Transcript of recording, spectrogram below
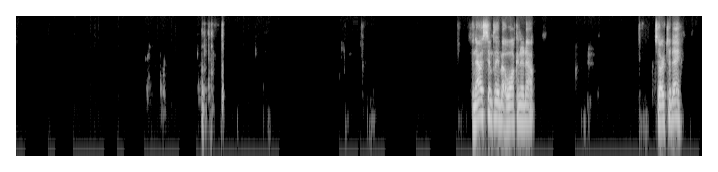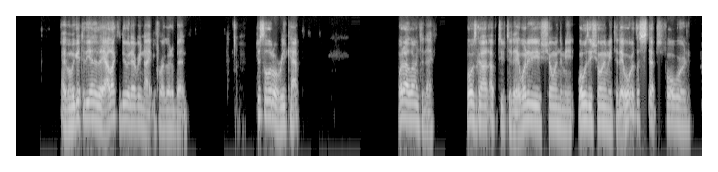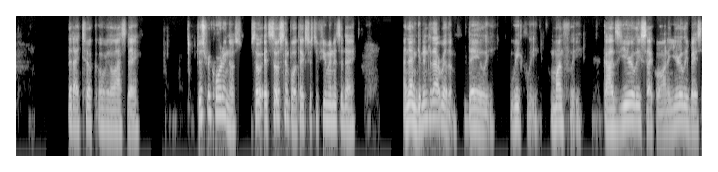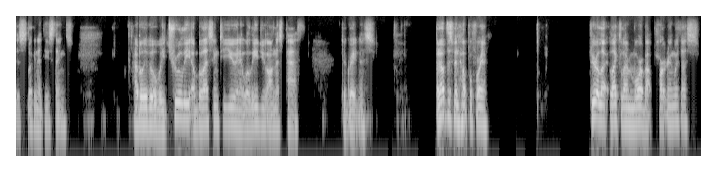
So now it's simply about walking it out. start today. And when we get to the end of the day, I like to do it every night before I go to bed. Just a little recap. What I learned today. What was God up to today? What did He showing to me? What was He showing me today? What were the steps forward that I took over the last day? Just recording those. So it's so simple. It takes just a few minutes a day. And then get into that rhythm daily, weekly, monthly, God's yearly cycle on a yearly basis, looking at these things. I believe it will be truly a blessing to you and it will lead you on this path to greatness. But I hope this has been helpful for you. If you would like to learn more about partnering with us,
